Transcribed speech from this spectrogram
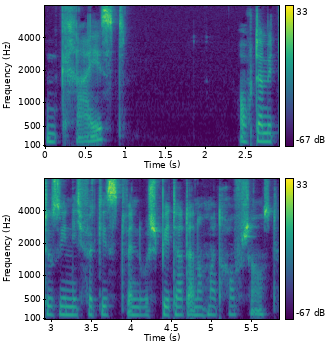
umkreist. Auch damit du sie nicht vergisst, wenn du später da nochmal drauf schaust.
